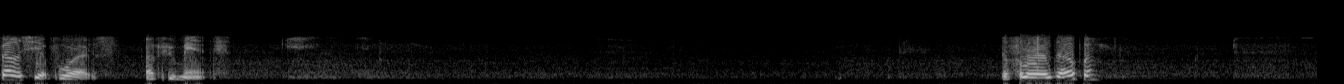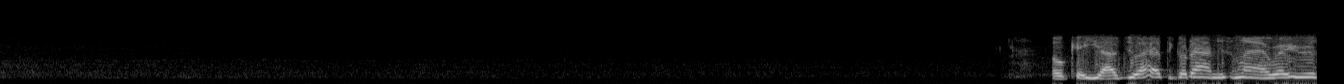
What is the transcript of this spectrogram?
fellowship for us a few minutes. The floor is open. Okay, yeah, do I have to go down this line right here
